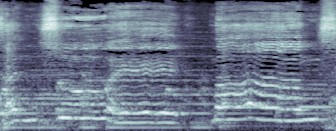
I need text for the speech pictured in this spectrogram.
沉思的梦想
